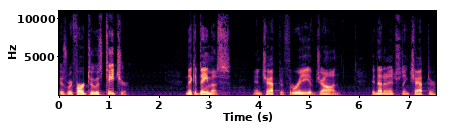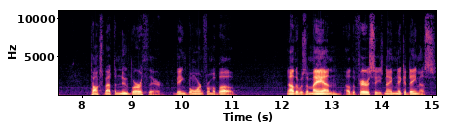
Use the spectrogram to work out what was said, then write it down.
is referred to as teacher. Nicodemus, in chapter 3 of John, isn't that an interesting chapter? It talks about the new birth there, being born from above. Now, there was a man of the Pharisees named Nicodemus,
